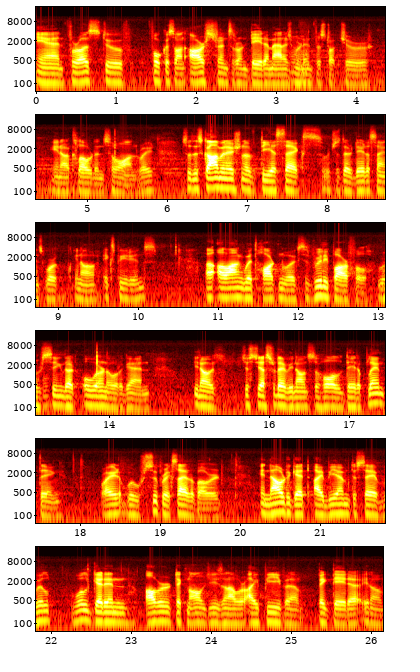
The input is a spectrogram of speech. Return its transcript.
and for us to f- focus on our strengths around data management, infrastructure, you know, cloud and so on, right? So this combination of DSX, which is their data science work, you know, experience, uh, along with Hortonworks is really powerful. We're seeing that over and over again. You know, just yesterday we announced the whole data plane thing, right? We're super excited about it. And now to get IBM to say, we'll, we'll get in our technologies and our IP, uh, big data, you know,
